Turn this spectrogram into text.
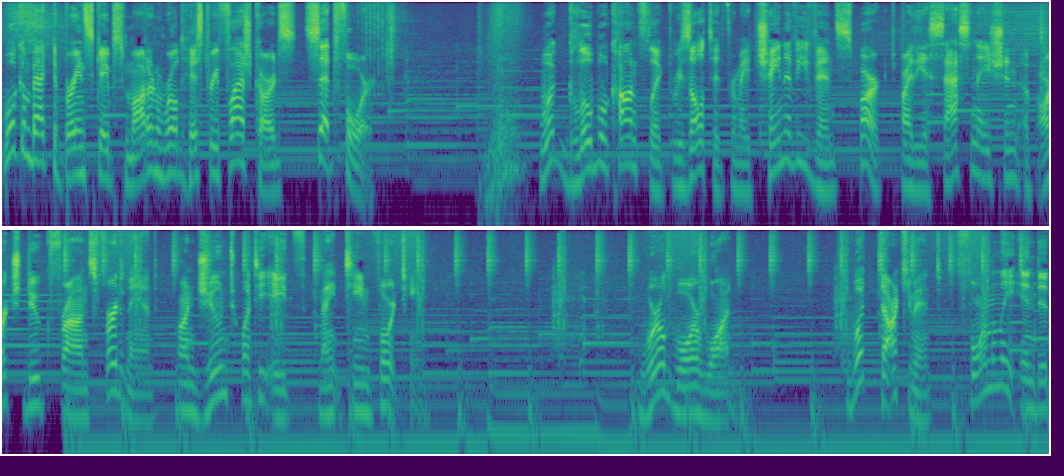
Welcome back to Brainscape's Modern World History Flashcards, Set 4. What global conflict resulted from a chain of events sparked by the assassination of Archduke Franz Ferdinand on June 28, 1914? World War I. What document formally ended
